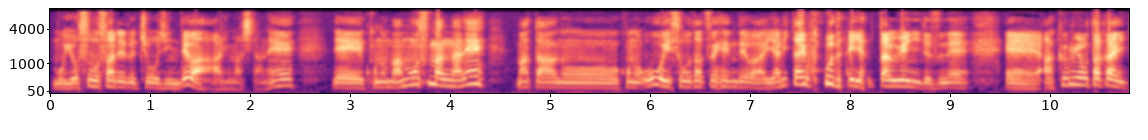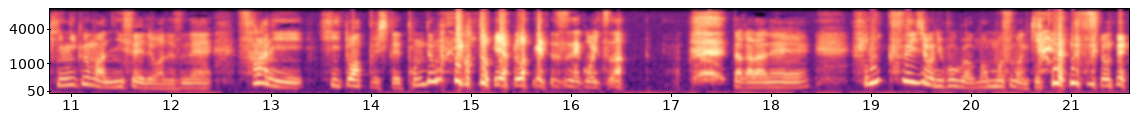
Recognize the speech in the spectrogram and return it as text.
もう予想される超人ではありましたね。で、このマンモスマンがね、また、あのー、この大井争奪編ではやりたい放題やった上にですね、えー、悪名高い筋肉マン2世ではですね、さらにヒートアップしてとんでもないことをやるわけですね、こいつは。だからね、フェニックス以上に僕はマンモスマン嫌いなんですよね。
